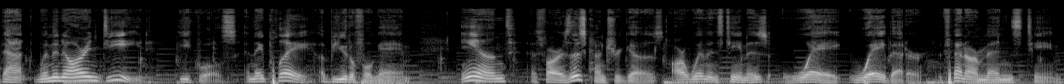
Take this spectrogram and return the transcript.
that women are indeed equals and they play a beautiful game. And as far as this country goes, our women's team is way, way better than our men's team.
